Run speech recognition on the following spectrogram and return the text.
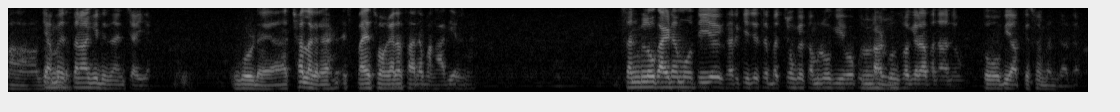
हाँ कि हमें इस तरह की डिज़ाइन चाहिए। गुड है अच्छा लग रहा है। स्पाइस वगैरह सारे बना दिए इसमें। सन ब्लॉक आइटम होती है घर की जैसे बच्चों के कमरों की हो कुछ कार्टून वगैरह बनाने हो तो वो भी आपके इसमें बन जाता है।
